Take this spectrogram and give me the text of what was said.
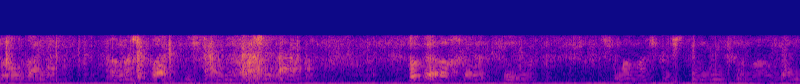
במובן הממש פרקטי של האמירה של סוג האוכל, כאילו, שממש משתנים, כלומר בין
